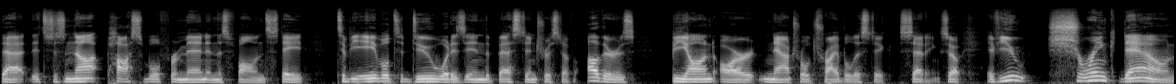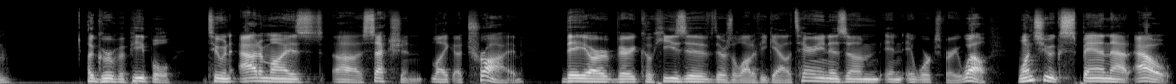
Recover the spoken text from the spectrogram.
that it's just not possible for men in this fallen state to be able to do what is in the best interest of others beyond our natural tribalistic setting. So if you shrink down a group of people, to an atomized uh, section like a tribe, they are very cohesive. There's a lot of egalitarianism, and it works very well. Once you expand that out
